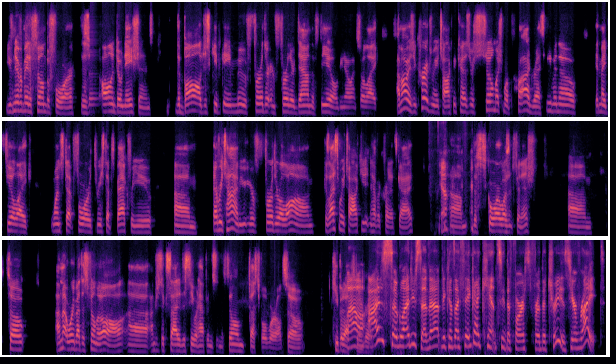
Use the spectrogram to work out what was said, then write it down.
you've never made a film before. This is all in donations. The ball just keeps getting moved further and further down the field, you know, and so like I'm always encouraged when you talk because there's so much more progress, even though it might feel like one step forward, three steps back for you. Um, every time you're, you're further along. Because last time we talked, you didn't have a credits guy. Yeah. Um, the score wasn't finished. Um, so I'm not worried about this film at all. Uh, I'm just excited to see what happens in the film festival world. So keep it up. Wow, I'm so glad you said that because I think I can't see the forest for the trees. You're right.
